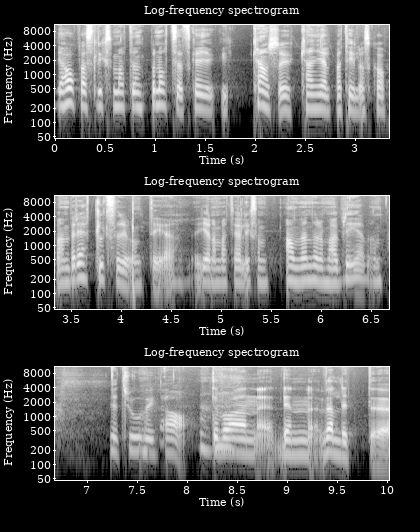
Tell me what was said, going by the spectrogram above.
jag hoppas liksom att den på något sätt ska, kanske kan hjälpa till att skapa en berättelse runt det genom att jag liksom använder de här breven. Det tror vi. Ja, det var en, det är en väldigt eh,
